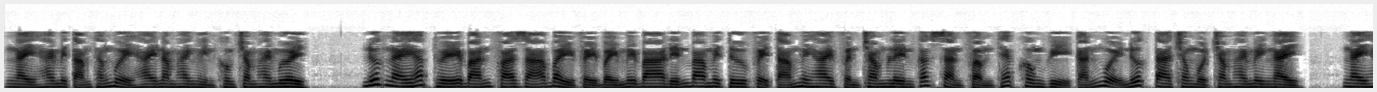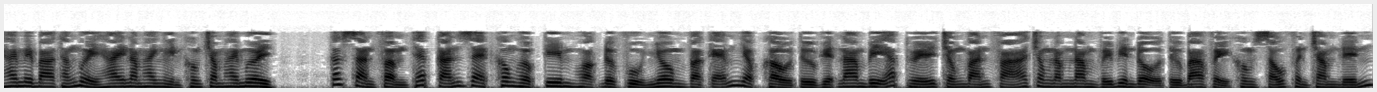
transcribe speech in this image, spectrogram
ngày 28 tháng 12 năm 2020. Nước này áp thuế bán phá giá 7,73 đến 34,82% lên các sản phẩm thép không gỉ cán nguội nước ta trong 120 ngày, ngày 23 tháng 12 năm 2020. Các sản phẩm thép cán dẹt không hợp kim hoặc được phủ nhôm và kẽm nhập khẩu từ Việt Nam bị áp thuế chống bán phá trong 5 năm với biên độ từ 3,06% đến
